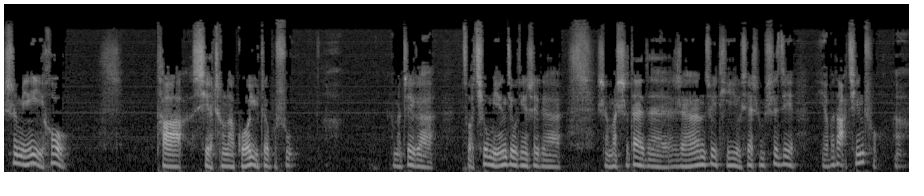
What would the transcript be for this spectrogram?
失明以后，他写成了《国语》这部书。那么这个左丘明究竟是个什么时代的人？具体有些什么事迹也不大清楚啊。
